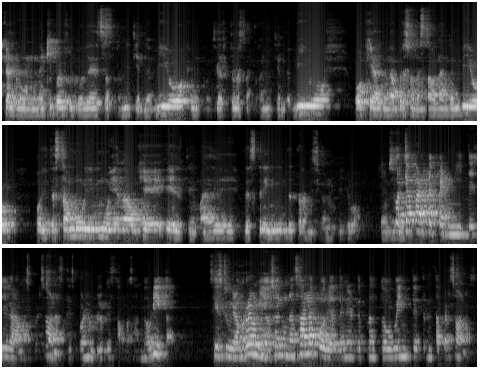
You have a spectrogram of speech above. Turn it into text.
que algún equipo de fútbol le está transmitiendo en vivo, que un concierto lo está transmitiendo en vivo, o que alguna persona está hablando en vivo ahorita está muy, muy en auge el tema de, streaming, de transmisión en vivo. Porque aparte permite llegar a más personas, que es por ejemplo lo que está pasando ahorita. Si estuviéramos reunidos en una sala, podría tener de pronto 20, 30 personas.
